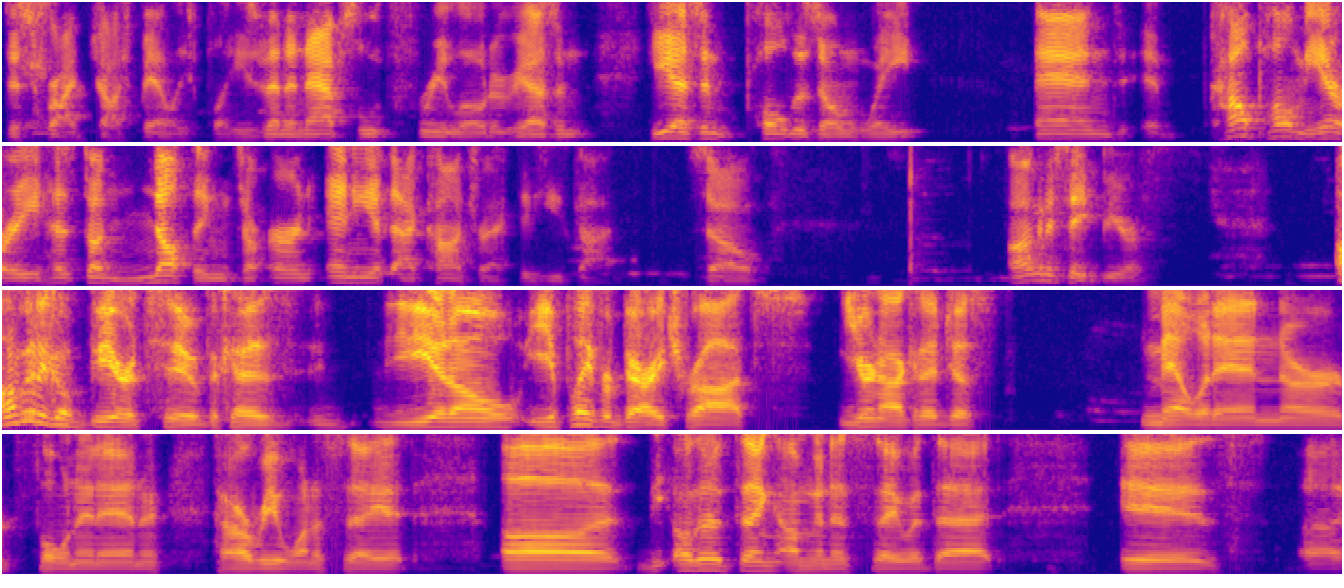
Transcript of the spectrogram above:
describe Josh Bailey's play. He's been an absolute freeloader. He hasn't he hasn't pulled his own weight. And eh, Kyle Palmieri has done nothing to earn any of that contract that he's got. So I'm going to say beer. I'm to go beer too because you know you play for Barry Trotz. You're not to just mail it in or phone it in or however you want to say it. Uh, the other thing I'm to say with that is uh,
